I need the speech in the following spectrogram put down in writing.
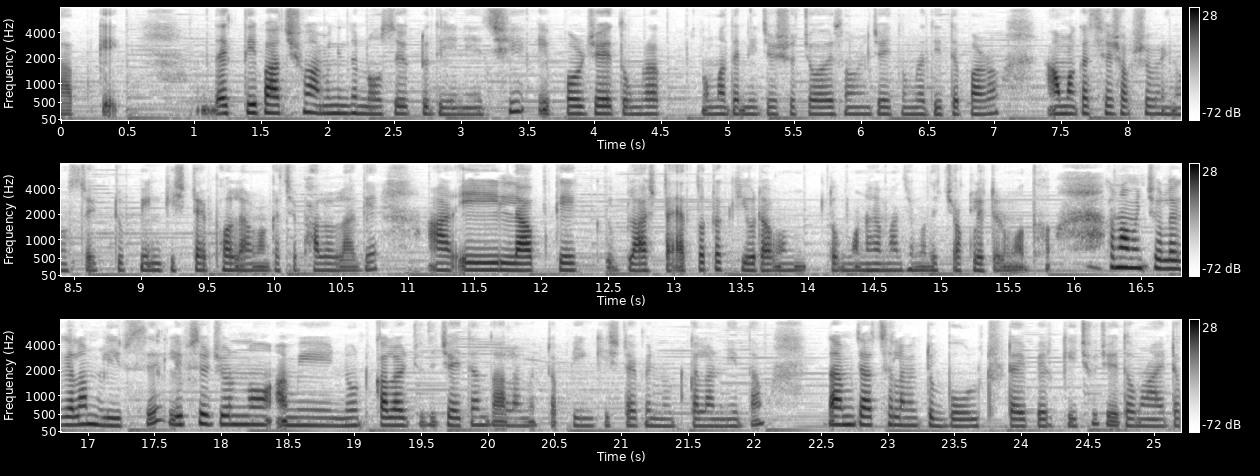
লাভ কেক দেখতেই পাচ্ছ, আমি কিন্তু নোসে একটু দিয়ে নিয়েছি। এই পর্যায়ে তোমরা তোমাদের নিজস্ব চয়েস অনুযায়ী তোমরা দিতে পারো। আমার কাছে সবসময় নোসটা একটু পিঙ্কিশ টাইপ হলে আমার কাছে ভালো লাগে। আর এই লাভ কেক ব্লাশটা এতটা কিউট আমার তো মনে হয় মাঝে মাঝে চকলেটের মতো। এখন আমি চলে গেলাম লিপসে লিপসের জন্য আমি নোট কালার যদি চাইতাম তাহলে আমি একটা পিঙ্কিশ টাইপের নোট কালার নিতাম। তা আমি চাচ্ছিলাম একটু বোল্ড টাইপের কিছু, যেহেতু আমার আইটা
